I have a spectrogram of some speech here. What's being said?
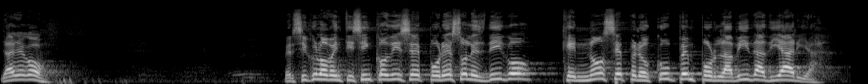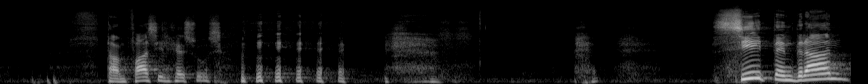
Ya llegó. Versículo 25 dice, por eso les digo que no se preocupen por la vida diaria. Tan fácil Jesús. Si tendrán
